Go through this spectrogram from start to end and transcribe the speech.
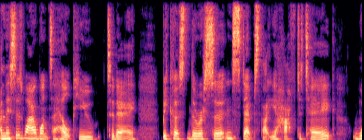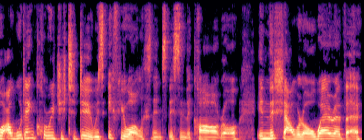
And this is why I want to help you today because there are certain steps that you have to take. What I would encourage you to do is if you are listening to this in the car or in the shower or wherever,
